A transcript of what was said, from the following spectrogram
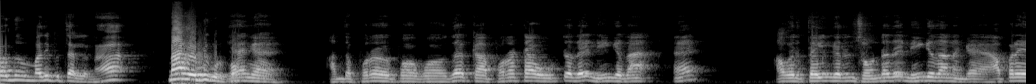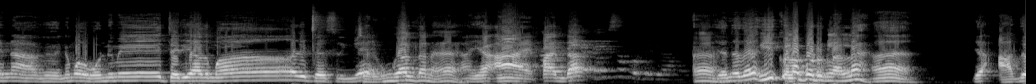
வந்து மதிப்பு தரலன்னா நாங்கள் எப்படி கொடுப்போம்? ஏங்க அந்த புற பொ- க- புரோட்டா விட்டதே நீங்கள் தான் ஆ? அவர் தெலுங்கர்னு சொன்னதே நீங்க தானேங்க. அப்புறம் என்ன என்னமோ ஒண்ணுமே தெரியாத மாதிரி பேசுறீங்க. சரி உங்க ஆள் தானே? ஆ, இப்ப இந்த என்னது? ஈக்குவலாக போட்டிருக்கலாம்ல? அது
